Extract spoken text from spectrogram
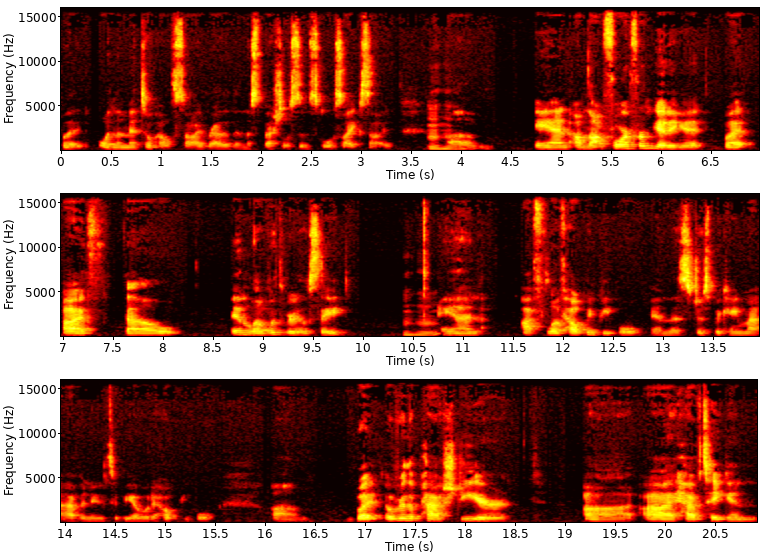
but on the mental health side rather than the specialist in school psych side. Mm-hmm. Um, and I'm not far from getting it, but I fell in love with real estate mm-hmm. and I love helping people. And this just became my avenue to be able to help people. Um, but over the past year, uh, I have taken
